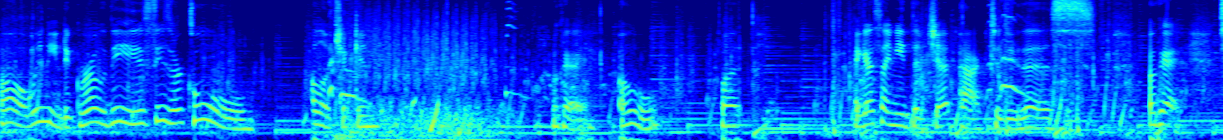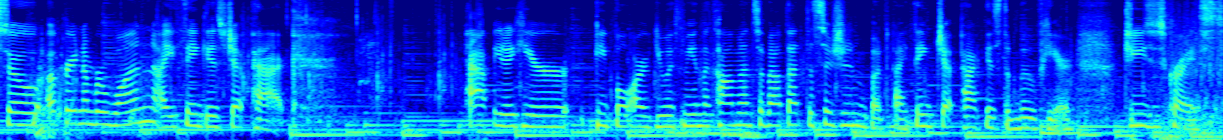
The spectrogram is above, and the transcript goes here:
Oh, we need to grow these. These are cool. Hello, chicken. Okay. Oh, but I guess I need the jetpack to do this. Okay, so upgrade number one, I think, is jetpack. Happy to hear people argue with me in the comments about that decision, but I think jetpack is the move here. Jesus Christ.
